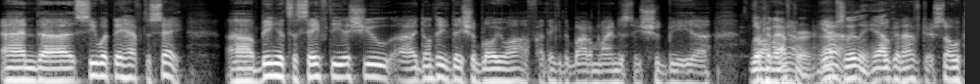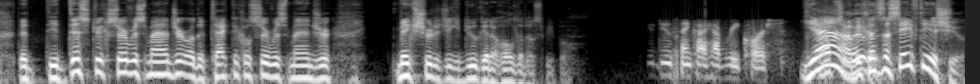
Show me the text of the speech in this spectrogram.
and uh, see what they have to say. Uh, being it's a safety issue, I don't think they should blow you off. I think the bottom line is they should be uh, Looking after her. Absolutely, yeah. looking after. So the the district service manager or the technical service manager, make sure that you do get a hold of those people. You do think I have recourse? Yeah, Absolutely. because it's a safety issue.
